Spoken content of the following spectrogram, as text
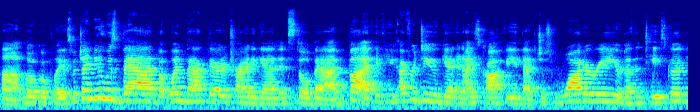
uh, local place, which I knew was bad, but went back there to try it again. It's still bad. But if you ever do get an iced coffee that's just watery or doesn't taste good,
